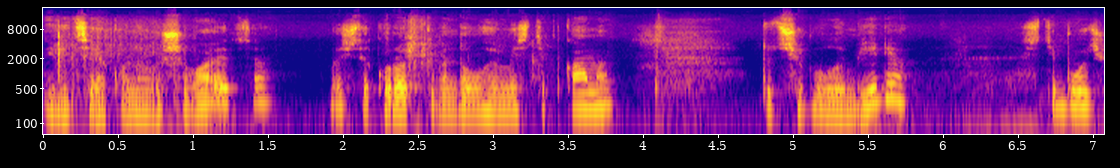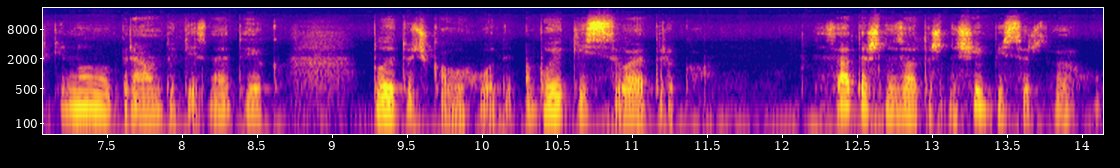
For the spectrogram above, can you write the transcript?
Дивіться, як воно вишивається. Бачите, короткими довгими стіпками. Тут ще були білі стібочки, ну, прям такі, знаєте, як плиточка виходить, або якийсь светрик. Затишне, затишне, ще й бісер зверху.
